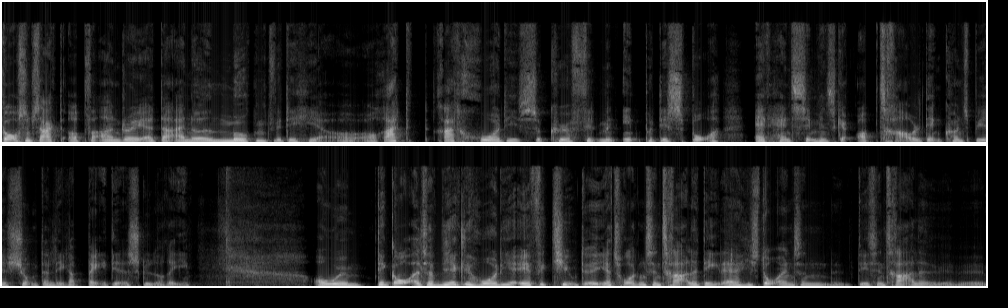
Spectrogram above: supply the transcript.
går som sagt op for Andre, at der er noget muggent ved det her, og, og ret, ret hurtigt så kører filmen ind på det spor, at han simpelthen skal optravle den konspiration, der ligger bag det her skyderi. Og øh, det går altså virkelig hurtigt og effektivt. Øh, jeg tror, den centrale del af historien, sådan, det centrale øh,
